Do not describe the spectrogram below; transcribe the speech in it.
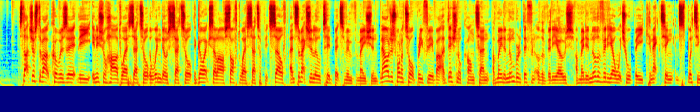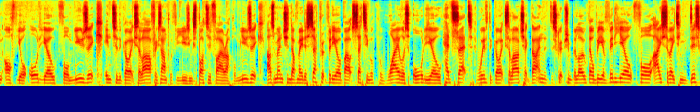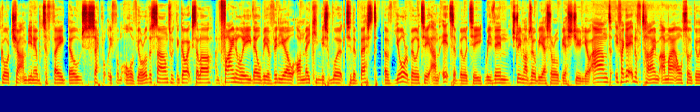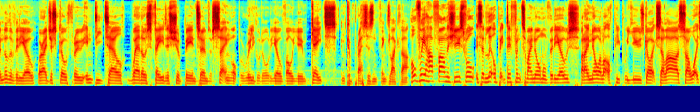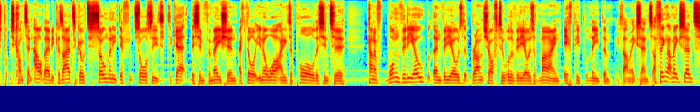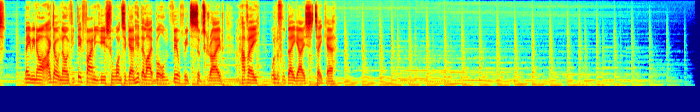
So that just about covers it. The initial hardware setup, the Windows setup, the GoXLR software setup itself, and some extra little tidbits of information. Now I just want to talk briefly about additional content. I've made a number of different other videos. I've made another video which will be connecting and splitting off your audio for music into the GoXLR. For example, if you're using Spotify or Apple Music. As mentioned, I've made a separate video about setting up a wireless audio headset with the GoXLR. Check that in the description below. There'll be a video for isolating the Discord chat and being able to fade those separately from all of your other sounds with the Go XLR. And finally, there will be a video on making this work to the best of your ability and its ability within Streamlabs OBS or OBS Studio. And if I get enough time, I might also do another video where I just go through in detail where those faders should be in terms of setting up a really good audio volume, gates and compressors and things like that. Hopefully you have found this useful. It's a little bit different to my normal videos, but I know a lot of people use Go XLRs, so I wanted to put this content out there because I had to go to so many different sources to get this information information, I thought, you know what, I need to pull all this into kind of one video, but then videos that branch off to other videos of mine if people need them, if that makes sense. I think that makes sense. Maybe not. I don't know. If you did find it useful, once again, hit the like button. Feel free to subscribe and have a wonderful day, guys. Take care.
